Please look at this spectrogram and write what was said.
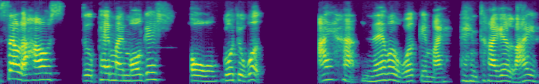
sell a house to pay my mortgage or go to work. I had never worked in my entire life.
